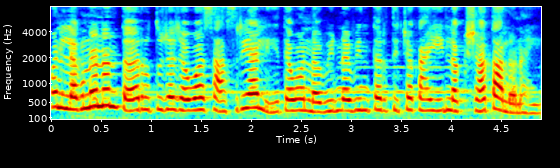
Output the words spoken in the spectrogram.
पण लग्नानंतर ऋतुजा जेव्हा सासरी आली तेव्हा नवीन नवीन तर तिच्या काही लक्षात आलं नाही.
